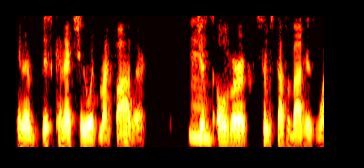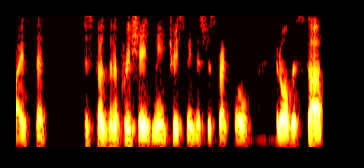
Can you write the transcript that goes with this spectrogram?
in a disconnection with my father, mm. just over some stuff about his wife that just doesn't appreciate me, treats me disrespectful, and all this stuff.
